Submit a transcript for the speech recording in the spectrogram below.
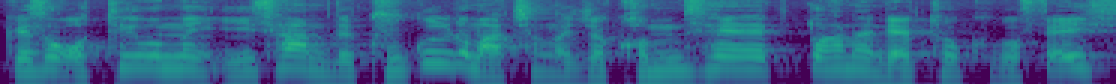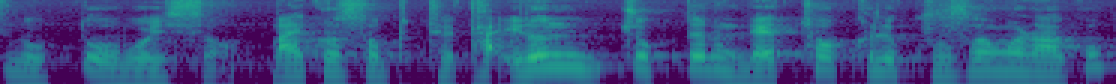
그래서 어떻게 보면 이 사람들 구글도 마찬가지죠. 검색도 하는 네트워크고 페이스북 또뭐 있어. 마이크로소프트 다 이런 쪽들은 네트워크를 구성을 하고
